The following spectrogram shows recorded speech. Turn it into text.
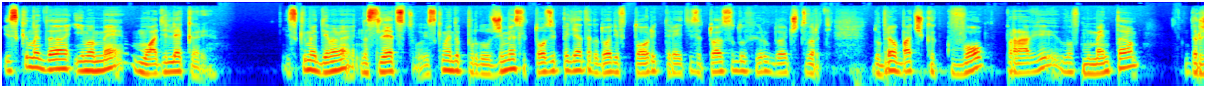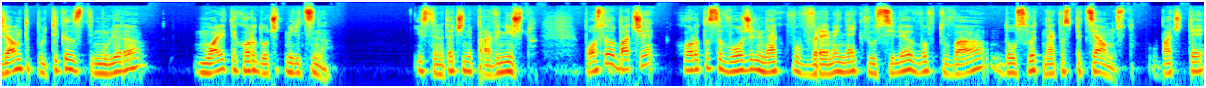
Искаме да имаме млади лекари. Искаме да имаме наследство. Искаме да продължиме след този педиатър да дойде втори, трети, след този съдов хирург да дойде четвърти. Добре, обаче какво прави в момента държавната политика да стимулира младите хора да учат медицина? Истината е, че не прави нищо. После обаче хората са вложили някакво време, някакви усилия в това да освоят някаква специалност. Обаче те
